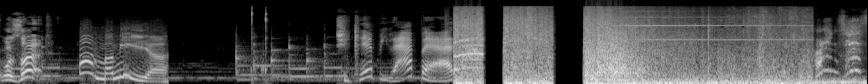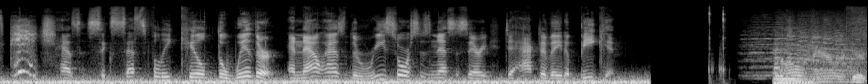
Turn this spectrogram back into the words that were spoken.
Heck was that? Mamma mia. She can't be that bad. Princess Peach has successfully killed the Wither and now has the resources necessary to activate a beacon. Hello narrator.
